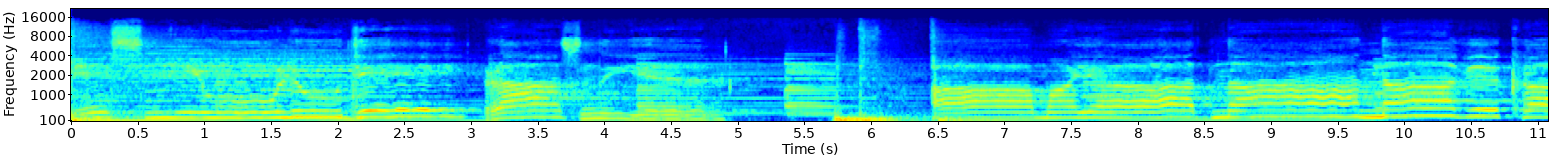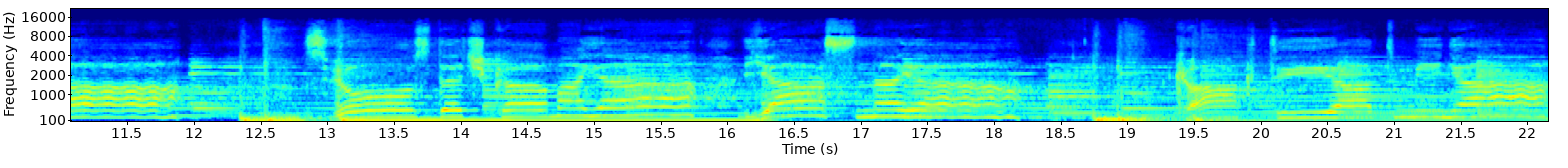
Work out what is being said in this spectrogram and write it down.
Песни у людей разные, а моя одна на века. Звездочка моя ясная, как ты от меня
